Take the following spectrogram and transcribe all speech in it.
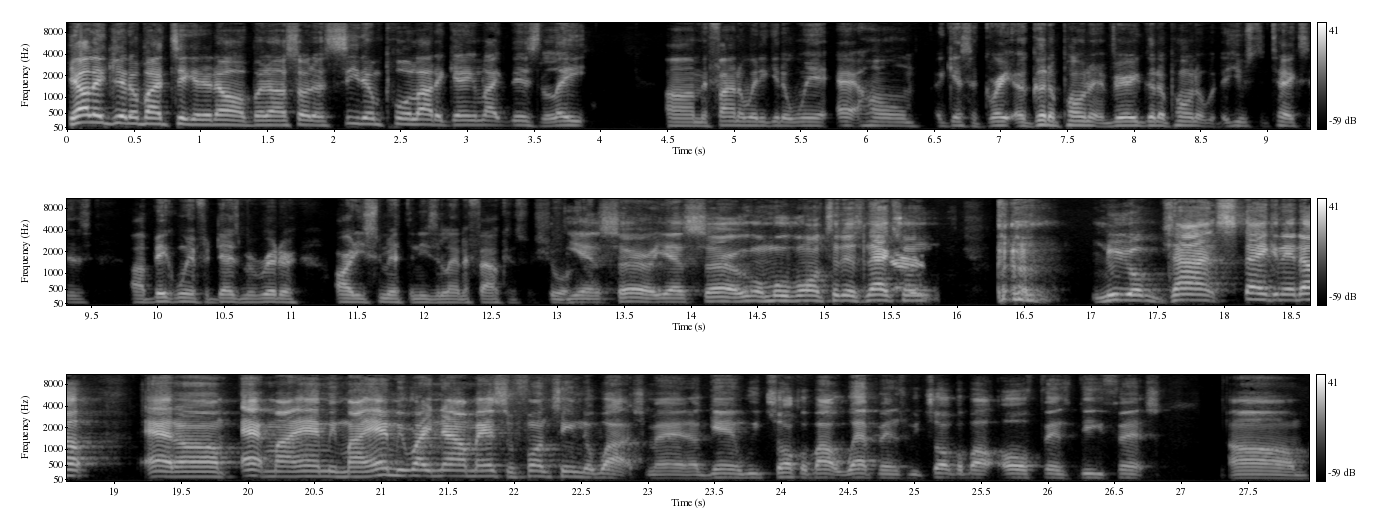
Y'all ain't get nobody ticket at all. But uh, so to see them pull out a game like this late, um, and find a way to get a win at home against a great, a good opponent, a very good opponent with the Houston Texans, a big win for Desmond Ridder, Artie Smith, and these Atlanta Falcons for sure. Yes, sir. Yes, sir. We're gonna move on to this next one. New York Giants stanking it up at um at Miami. Miami right now, man, it's a fun team to watch, man. Again, we talk about weapons, we talk about offense, defense. Um,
